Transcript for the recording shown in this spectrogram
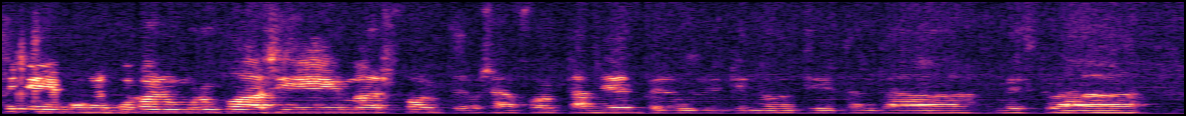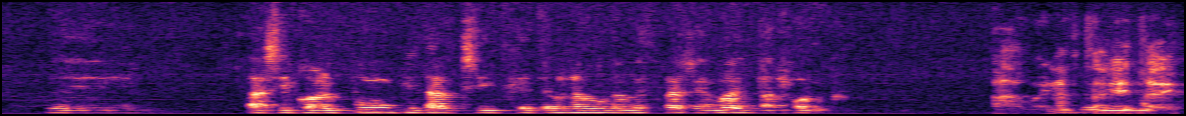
Sí, bueno, toco en un grupo así más folk, o sea, folk también, pero que no tiene tanta mezcla de así con el punk y tal, sí que tenemos alguna mezcla, se llama Interfolk. Ah, bueno, está bien, está bien.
